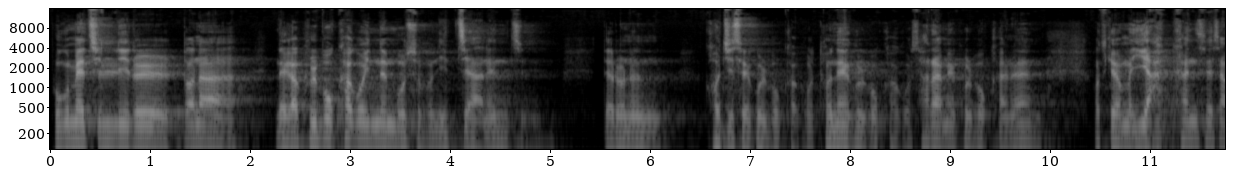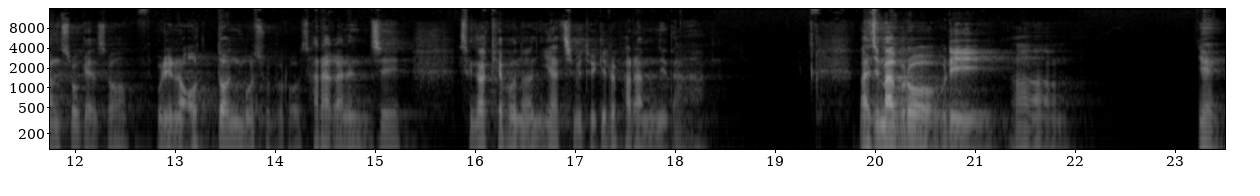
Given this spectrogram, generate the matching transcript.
복음의 진리를 떠나 내가 굴복하고 있는 모습은 있지 않은지 때로는 거짓에 굴복하고 돈에 굴복하고 사람에 굴복하는 어떻게 보면 이 악한 세상 속에서 우리는 어떤 모습으로 살아가는지 생각해 보는 이 아침이 되기를 바랍니다. 마지막으로 우리 어, 예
